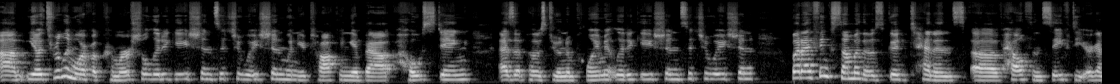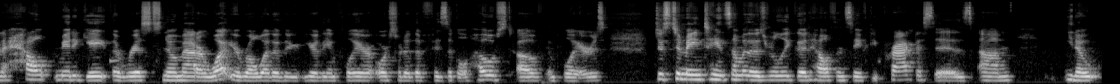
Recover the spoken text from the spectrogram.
um, you know, it's really more of a commercial litigation situation when you're talking about hosting as opposed to an employment litigation situation. But I think some of those good tenets of health and safety are going to help mitigate the risks no matter what your role, whether you're the employer or sort of the physical host of employers, just to maintain some of those really good health and safety practices. Um, you know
